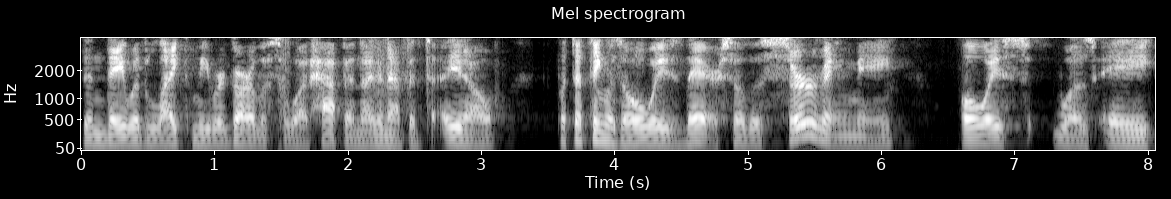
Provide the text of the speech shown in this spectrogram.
then they would like me regardless of what happened. I didn't have to, t- you know, but the thing was always there. So the serving me always was a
